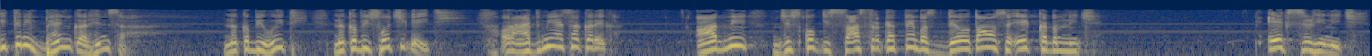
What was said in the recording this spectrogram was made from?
इतनी भयंकर हिंसा न कभी हुई थी, न कभी सोची गई थी। और आदमी ऐसा करेगा। आदमी जिसको कि शास्त्र कहते हैं, बस देवताओं से एक कदम नीचे, एक सीढ़ी नीचे।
